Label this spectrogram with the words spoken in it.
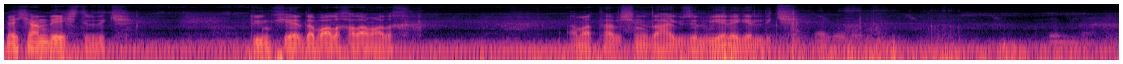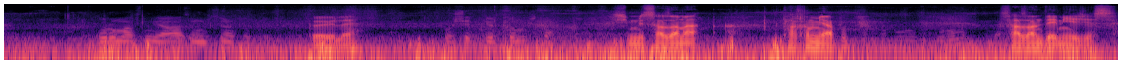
mekan değiştirdik. Dünkü yerde balık alamadık. Ama tabii şimdi daha güzel bir yere geldik. Kurumasın diye ağzının üstüne sokuyor. Böyle. Poşet yırtılmış da. Şimdi sazana takım yapıp sazan deneyeceğiz.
